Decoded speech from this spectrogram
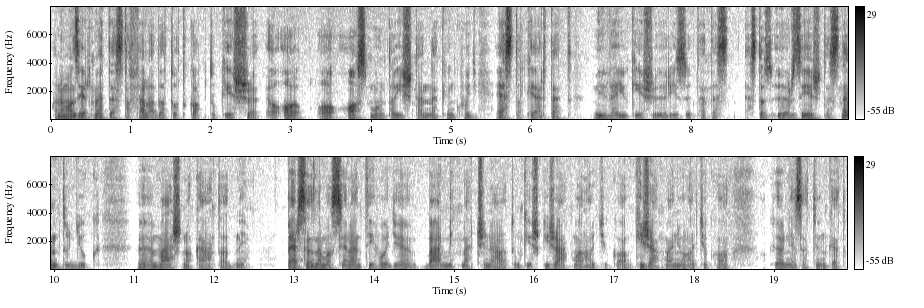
hanem azért, mert ezt a feladatot kaptuk, és a, a, azt mondta Isten nekünk, hogy ezt a kertet műveljük és őrizzük. Tehát ezt, ezt az őrzést, ezt nem tudjuk másnak átadni. Persze ez nem azt jelenti, hogy bármit megcsinálhatunk és kizsákmányolhatjuk a, kizsákmányolhatjuk a, a környezetünket.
